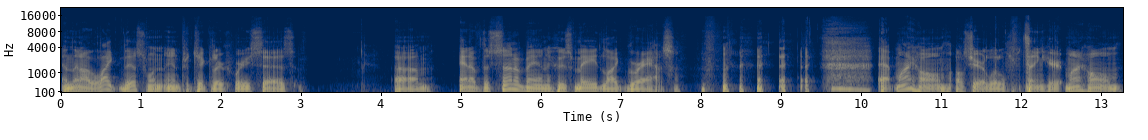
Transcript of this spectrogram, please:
And then I like this one in particular, where he says, um, and of the Son of Man who's made like grass. At my home, I'll share a little thing here. At my home,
